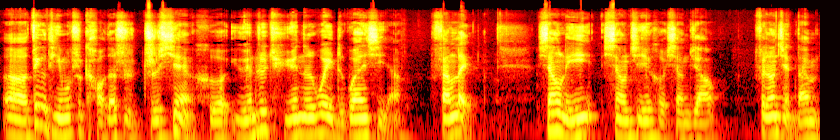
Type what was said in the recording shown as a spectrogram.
呃，这个题目是考的是直线和圆之曲线的位置关系啊，三类：相离、相接和相交，非常简单。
